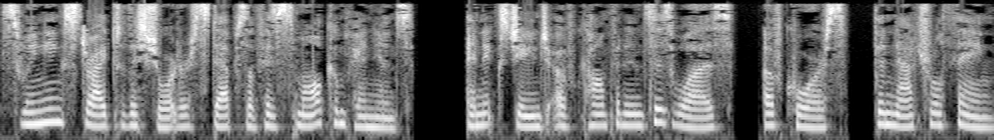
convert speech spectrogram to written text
swinging stride to the shorter steps of his small companions. An exchange of confidences was, of course, the natural thing,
